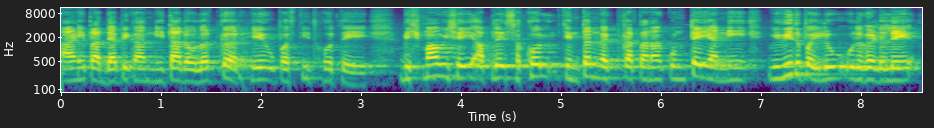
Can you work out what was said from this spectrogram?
आणि प्राध्यापिका नीता दौलतकर हे उपस्थित होते. होते भीष्माविषयी आपले सखोल चिंतन व्यक्त करताना कुंटे यांनी विविध पैलू उलगडले.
